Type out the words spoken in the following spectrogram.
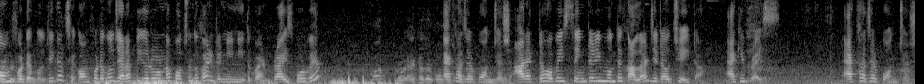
কমফোর্টেবল ঠিক আছে? কমফোর্টেবল যারা পিওরের ওড়না পছন্দ করে এটা নিয়ে নিতে পারেন। প্রাইস পড়বে এক হাজার পঞ্চাশ আর একটা হবে এই সেন্টারির মধ্যে কালার যেটা হচ্ছে এইটা। একই প্রাইস এক হাজার পঞ্চাশ।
